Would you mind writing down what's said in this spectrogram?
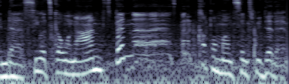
and uh, see what's going on. It's been uh, it's been a couple months since we did it.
